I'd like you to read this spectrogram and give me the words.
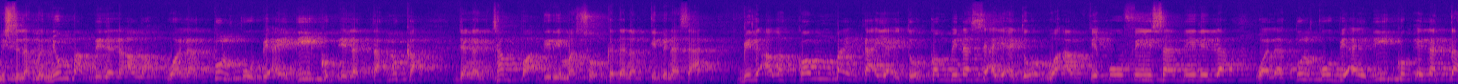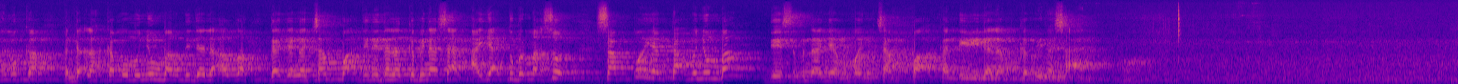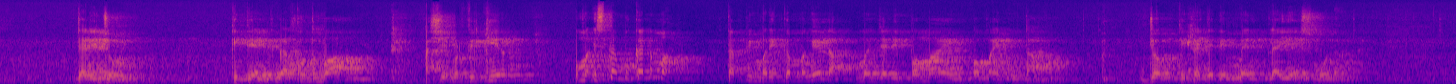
Mestilah menyumbang di jalan Allah wala tulqu bi aidikum ila tahlukah. Jangan campak diri masuk ke dalam kebinasaan. Bila Allah combine ke ayat itu kombinasi ayat itu wa anfiqu fi sabilillah wa la tulqu bi aydikum ila tahluka hendaklah kamu menyumbang di jalan Allah dan jangan campak diri dalam kebinasaan. Ayat itu bermaksud siapa yang tak menyumbang dia sebenarnya mencampakkan diri dalam kebinasaan. Jadi jom kita yang dengar khutbah asyik berfikir umat Islam bukan lemah tapi mereka mengelak menjadi pemain-pemain utama. Jom kita jadi main player semula.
